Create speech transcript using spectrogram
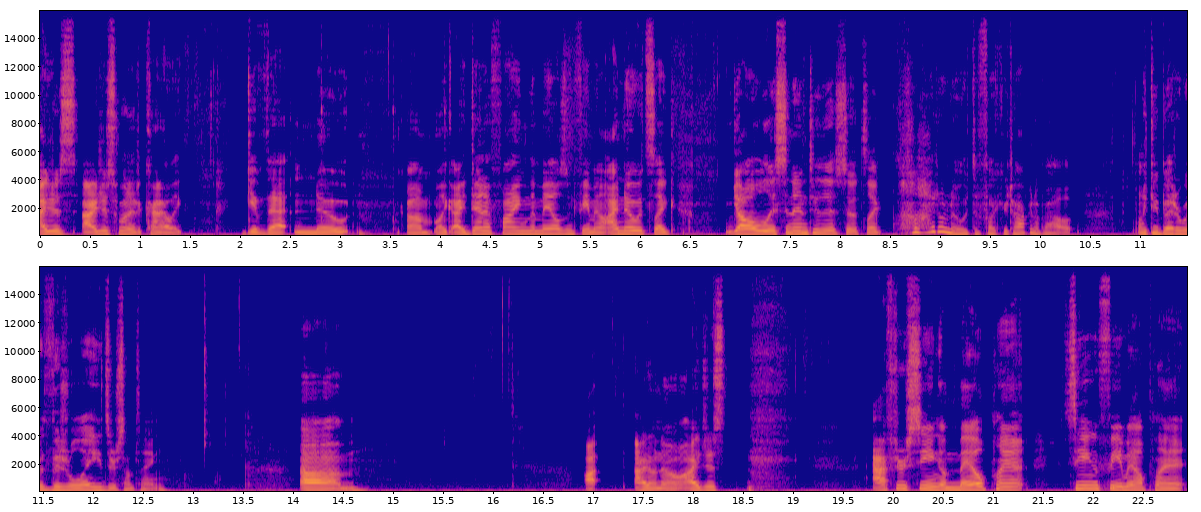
I just I just wanted to kind of like give that note um like identifying the males and female. I know it's like y'all listening to this so it's like I don't know what the fuck you're talking about. I do better with visual aids or something. Um I I don't know. I just after seeing a male plant, seeing a female plant,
